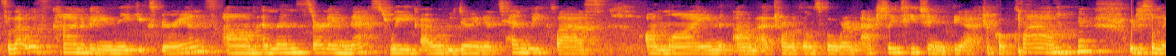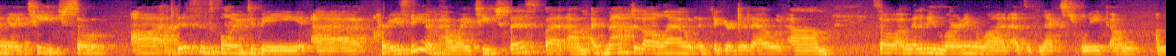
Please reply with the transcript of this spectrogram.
So that was kind of a unique experience. Um, and then starting next week, I will be doing a 10 week class online um, at Toronto Film School where I'm actually teaching theatrical clown, which is something I teach. So uh, this is going to be uh, crazy of how I teach this, but um, I've mapped it all out and figured it out. So I'm going to be learning a lot as of next week on, on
